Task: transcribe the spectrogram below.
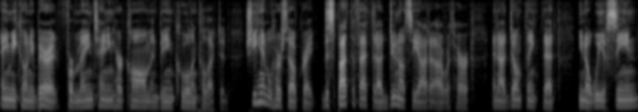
Amy Coney Barrett for maintaining her calm and being cool and collected. She handled herself great, despite the fact that I do not see eye to eye with her, and I don't think that you know we have seen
